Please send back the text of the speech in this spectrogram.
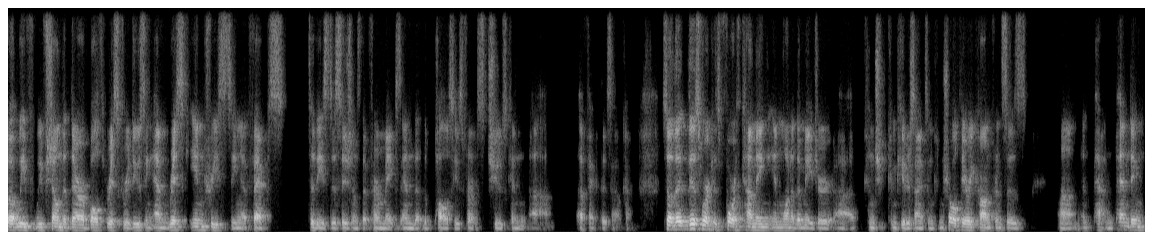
But we've we've shown that there are both risk reducing and risk increasing effects to these decisions that firm makes, and that the policies firms choose can uh, affect this outcome. So the, this work is forthcoming in one of the major uh, computer science and control theory conferences um, and patent pending.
